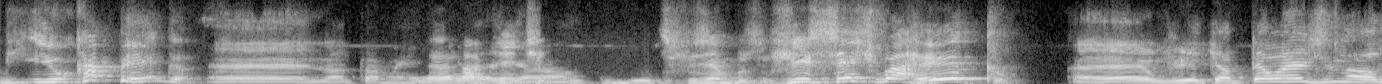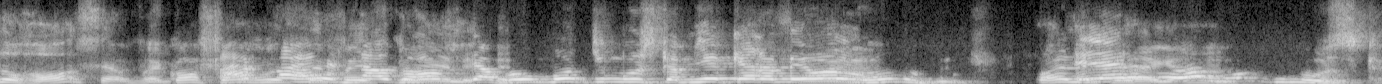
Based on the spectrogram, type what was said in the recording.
e o Capenga. É, exatamente. É, a gente fizemos. Vicente Barreto. É, eu vi aqui até o Reginaldo Rossi, qual foi ah, a música que com Rossi ele? gravou um monte de música minha que era meu aluno, bicho. Olha ele era legal. meu aluno de música.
